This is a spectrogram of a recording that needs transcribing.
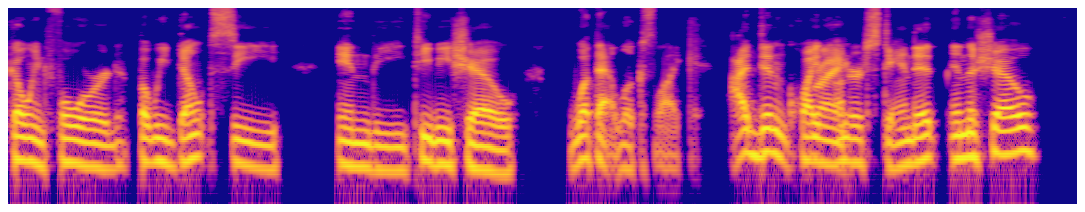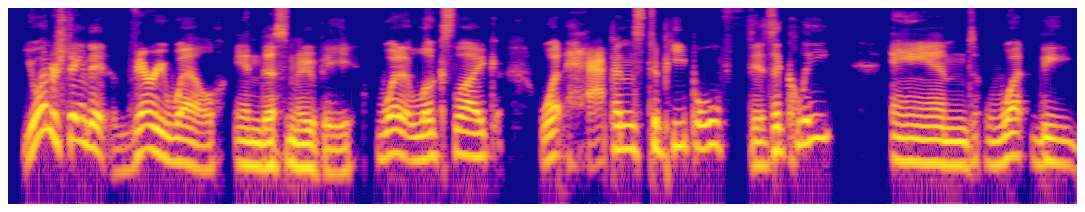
going forward, but we don't see in the TV show what that looks like. I didn't quite right. understand it in the show. You understand it very well in this movie. What it looks like, what happens to people physically, and what the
